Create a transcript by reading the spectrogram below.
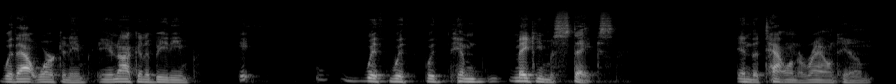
without working him, and you're not going to beat him with with with him making mistakes. And the talent around him,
